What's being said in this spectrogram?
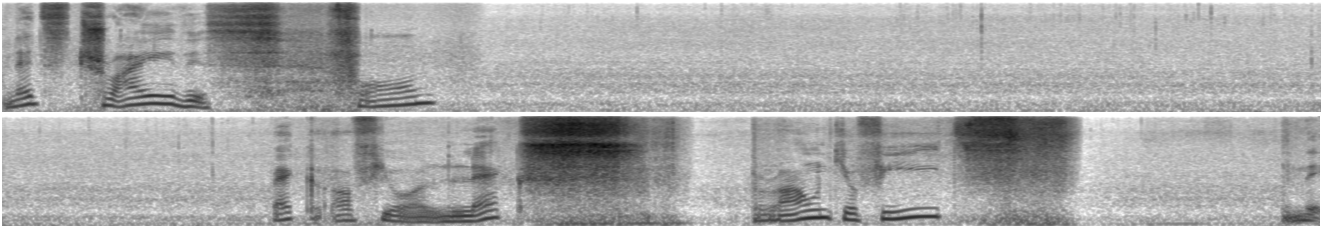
Let's try this form. Back of your legs, around your feet, in the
